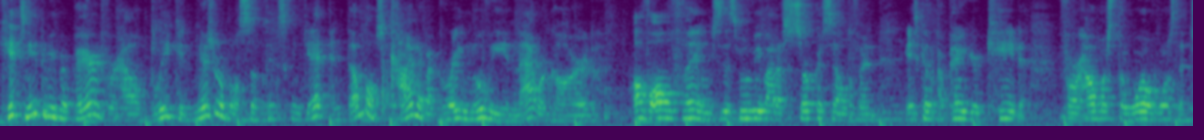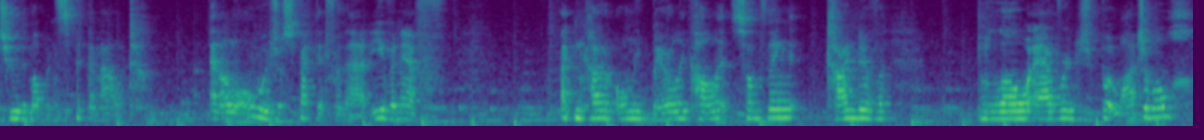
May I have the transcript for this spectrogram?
Kids need to be prepared for how bleak and miserable some things can get, and Dumbo's kind of a great movie in that regard. Of all things, this movie about a circus elephant is going to prepare your kid for how much the world wants to chew them up and spit them out. And I'll always respect it for that, even if I can kind of only barely call it something kind of below average but watchable.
